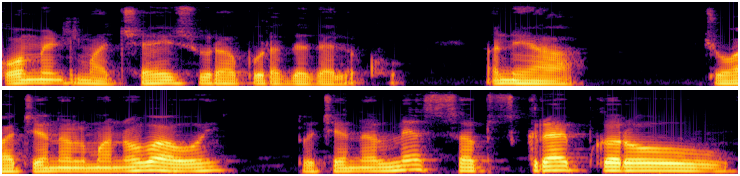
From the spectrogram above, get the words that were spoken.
કોમેન્ટમાં જય સુરાપુરા દાદા લખો. અને હા જો આ ચેનલમાં નવા હોય તો ચેનલને સબસ્ક્રાઈબ કરો.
